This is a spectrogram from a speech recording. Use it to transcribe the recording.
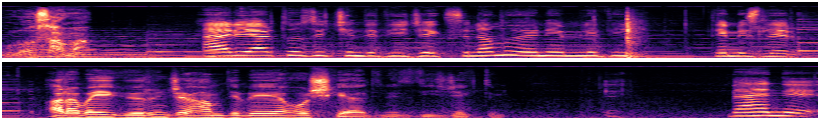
Bul o zaman. Her yer toz içinde diyeceksin ama önemli değil. Temizlerim. Arabayı görünce Hamdi Bey'e hoş geldiniz diyecektim. Ben e,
